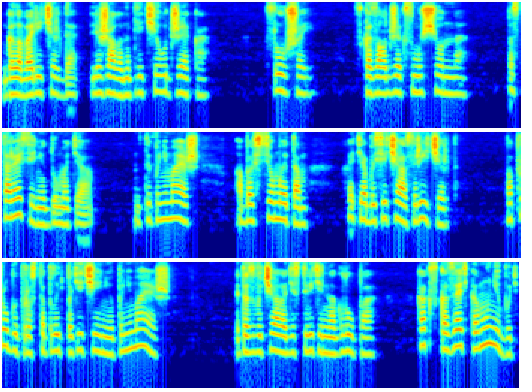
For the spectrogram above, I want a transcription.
Голова Ричарда лежала на плече у Джека. «Слушай», — сказал Джек смущенно, — «постарайся не думать о... Ты понимаешь, обо всем этом, хотя бы сейчас, Ричард. Попробуй просто плыть по течению, понимаешь?» Это звучало действительно глупо. Как сказать кому-нибудь,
